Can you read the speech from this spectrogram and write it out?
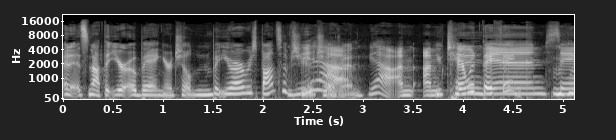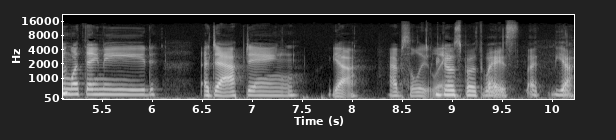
And it's not that you're obeying your children, but you are responsive to your children. yeah. I'm I'm You care what they think. Mm-hmm. seeing what they need, adapting. Yeah, absolutely. It goes both ways. I, yeah.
